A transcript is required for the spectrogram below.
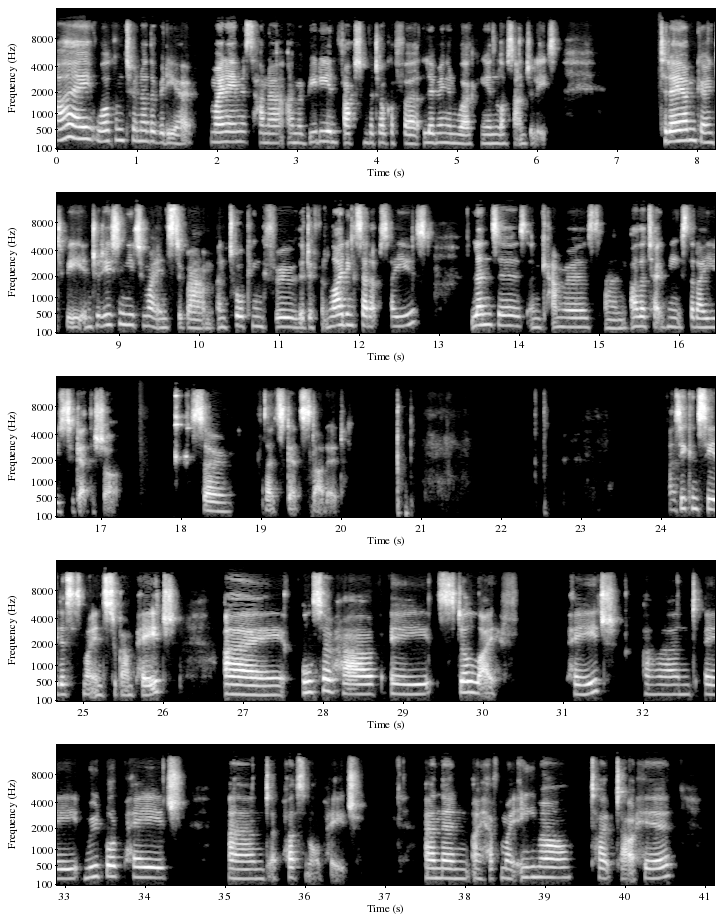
Hi, welcome to another video. My name is Hannah. I'm a beauty and fashion photographer living and working in Los Angeles. Today I'm going to be introducing you to my Instagram and talking through the different lighting setups I use, lenses and cameras and other techniques that I use to get the shot. So let's get started. As you can see, this is my Instagram page. I also have a still life page and a mood board page and a personal page. And then I have my email typed out here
